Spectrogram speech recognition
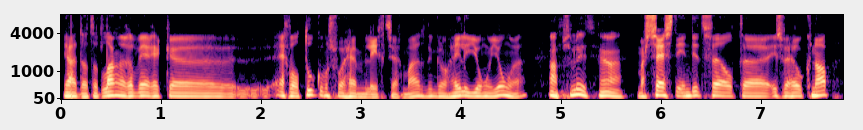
ja, dat het langere werk echt wel toekomst voor hem ligt, zeg maar. Dat is natuurlijk nog een hele jonge jongen. absoluut. Ja. Maar zesde in dit veld is wel heel knap.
